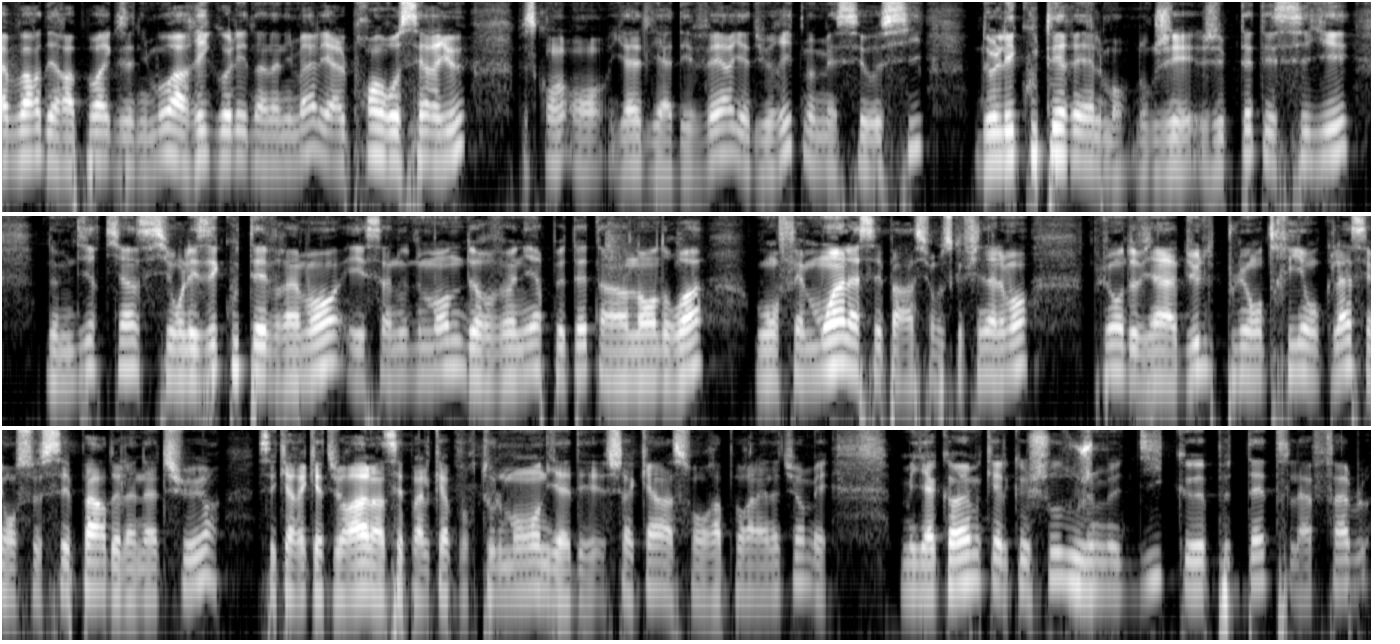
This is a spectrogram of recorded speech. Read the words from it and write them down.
avoir des rapports avec les animaux, à rigoler d'un animal et à le prendre au sérieux, parce qu'il y, y, a des vers, il y a du rythme, mais c'est aussi de l'écouter réellement. Donc j'ai peut-être essayé de me dire, tiens, si on les écoutait vraiment, et ça nous demande de revenir peut-être à un endroit où on fait moins la séparation, parce que finalement, plus on devient adulte, plus on trie, on classe et on se sépare de la nature. C'est caricatural, hein, c'est pas le cas pour tout le monde. Il y a des, chacun a son rapport à la nature, mais mais il y a quand même quelque chose où je me dis que peut-être la fable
